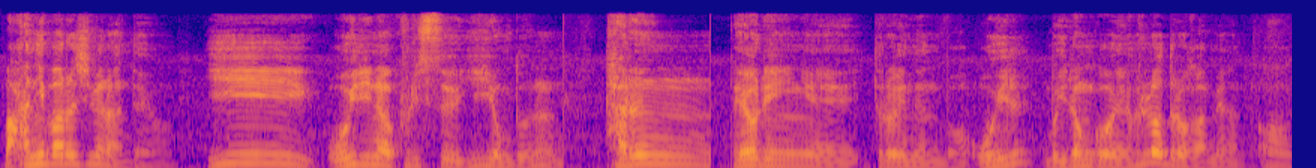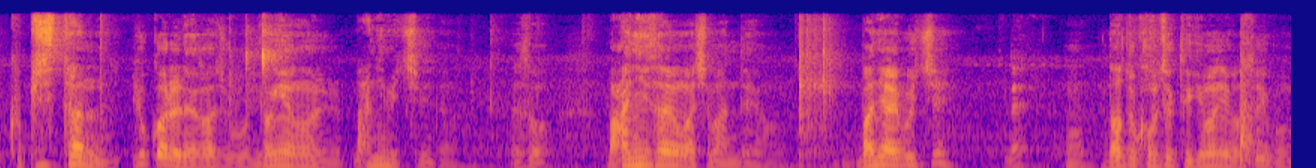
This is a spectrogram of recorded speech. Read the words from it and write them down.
많이 바르시면 안 돼요. 이 오일이나 구리스 이 용도는 다른 베어링에 들어있는 뭐 오일 뭐 이런 거에 흘러 들어가면 어, 그 비슷한 효과를 내 가지고 영향을 많이 미칩니다. 그래서 많이 사용하시면 안 돼요. 많이 알고 있지? 어, 나도 검색 되게 많이 해봤어 이거.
